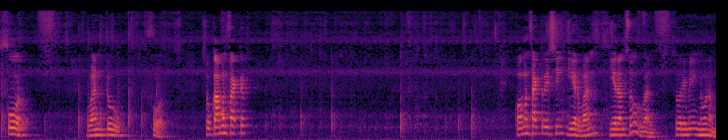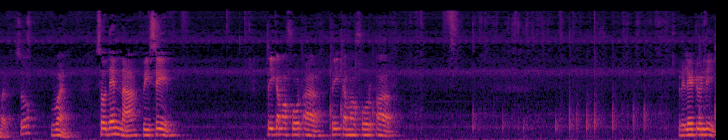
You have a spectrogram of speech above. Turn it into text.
4, 1, 2, 4. So common factor common factor is see here 1 here also 1 so remaining no number. So 1 so then uh, we say 3 comma 4 are 3 comma 4 are relatively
